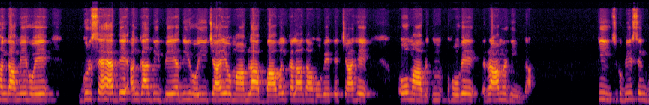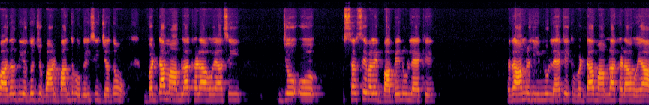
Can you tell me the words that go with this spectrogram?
ਹੰਗਾਮੇ ਹੋਏ। ਗੁਰੂ ਸਾਹਿਬ ਦੇ ਅੰਗਾਂ ਦੀ ਬੇਅਦੀ ਹੋਈ, ਚਾਹੇ ਉਹ ਮਾਮਲਾ ਬਾਵਲ ਕਲਾ ਦਾ ਹੋਵੇ ਤੇ ਚਾਹੇ ਉਹ ਮਾਮ- ਹੋਵੇ ਰਾਮ ਰਹੀਮ ਦਾ। ਕਿ ਸੁਖਬੀਰ ਸਿੰਘ ਬਾਦਲ ਦੀ ਉਦੋਂ ਜ਼ੁਬਾਨ ਬੰਦ ਹੋ ਗਈ ਸੀ, ਜਦੋਂ ਵੱਡਾ ਮਾਮਲਾ ਖੜਾ ਹੋਇਆ ਸੀ, ਜੋ ਉਹ ਸਰਸੇ ਵਾਲੇ ਬਾਬੇ ਨੂੰ ਲੈ ਕੇ, ਰਾਮ ਰਹੀਮ ਨੂੰ ਲੈ ਕੇ ਇੱਕ ਵੱਡਾ ਮਾਮਲਾ ਖੜਾ ਹੋਇਆ,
